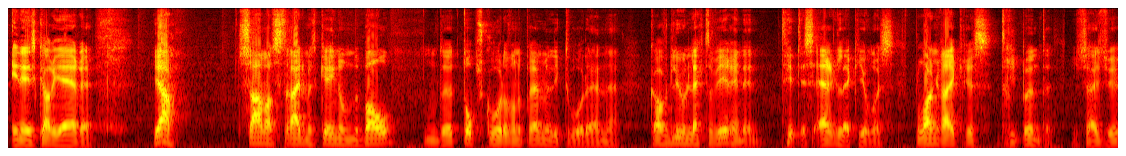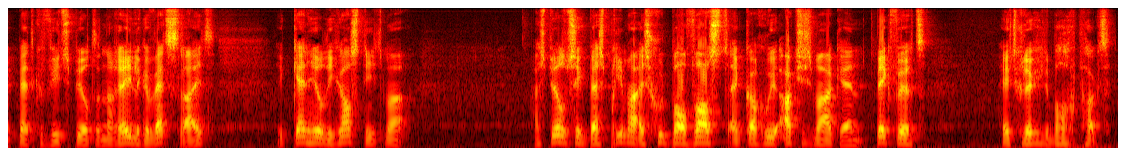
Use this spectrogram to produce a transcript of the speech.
In deze carrière. Ja, samen aan het strijden met Kane om de bal. Om de topscorer van de Premier League te worden. En uh, Calvert-Lewin legt er weer in in. Dit is erg lekker jongens. Belangrijker is drie punten. Je zei ze weer, Petkovic speelt een redelijke wedstrijd. Ik ken heel die gast niet, maar... Hij speelt op zich best prima, is goed balvast en kan goede acties maken. En Pickford heeft gelukkig de bal gepakt.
